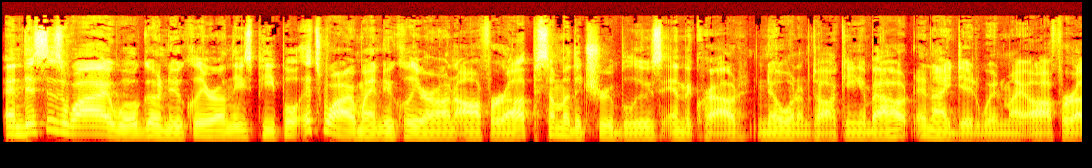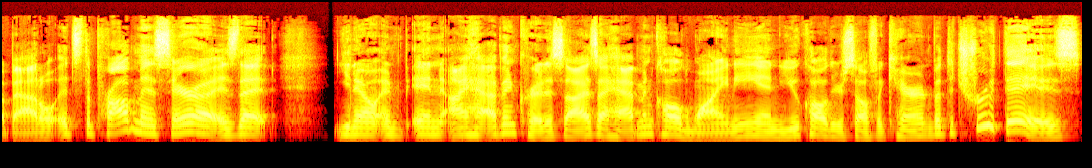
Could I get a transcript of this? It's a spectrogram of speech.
And this is why I will go nuclear on these people. It's why I went nuclear on offer up. Some of the true blues in the crowd know what I'm talking about, and I did win my offer up battle. It's the problem is Sarah is that you know, and and I have been criticized. I have been called whiny, and you called yourself a Karen. But the truth is,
